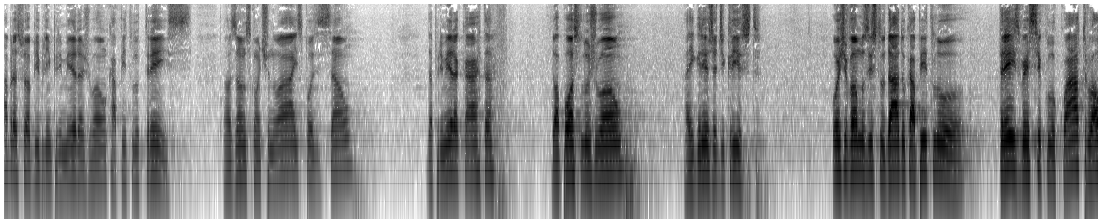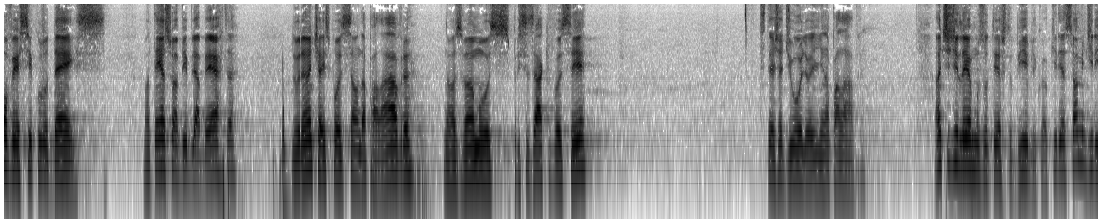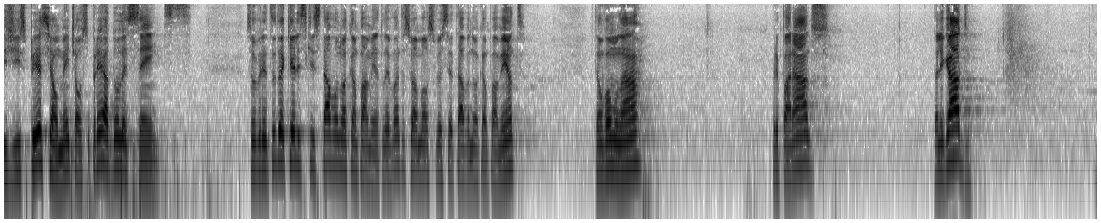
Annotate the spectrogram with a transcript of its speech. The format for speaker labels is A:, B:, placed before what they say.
A: Abra sua Bíblia em 1 João capítulo 3. Nós vamos continuar a exposição da primeira carta do apóstolo João à Igreja de Cristo. Hoje vamos estudar do capítulo 3, versículo 4 ao versículo 10. Mantenha sua Bíblia aberta durante a exposição da palavra. Nós vamos precisar que você esteja de olho aí na palavra. Antes de lermos o texto bíblico, eu queria só me dirigir especialmente aos pré-adolescentes, sobretudo aqueles que estavam no acampamento. Levanta sua mão se você estava no acampamento. Então vamos lá. Preparados? Tá ligado?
